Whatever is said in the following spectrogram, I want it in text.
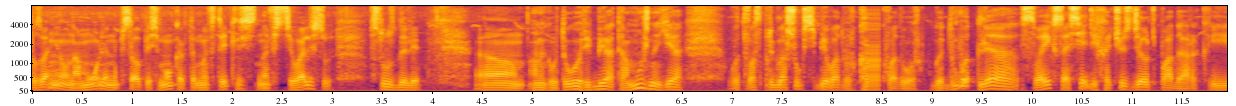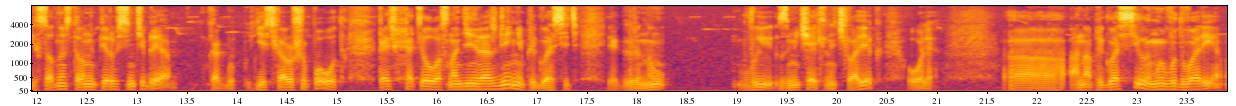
Позвонила нам Оля, написал письмо, как-то мы встретились на фестивале в Суздале. А, она говорит, ой, ребята, а можно я вот вас приглашу к себе во двор? Как во двор? Говорит, вот для своих соседей хочу сделать подарок. И с одной стороны 1 сентября, как бы есть хороший повод. Конечно, хотел вас на день рождения пригласить. Я говорю, ну, вы замечательный человек, Оля. А, она пригласила, и мы во дворе,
